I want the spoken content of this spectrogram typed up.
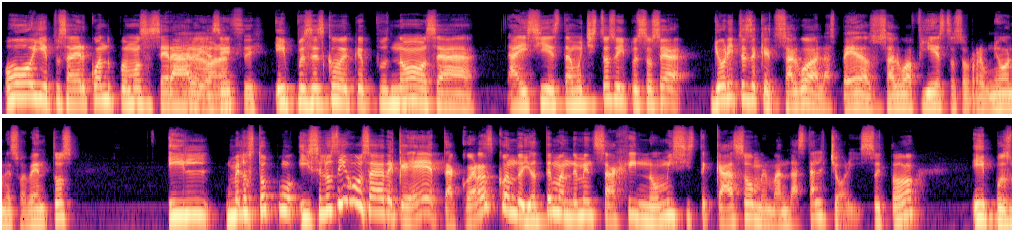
oye, pues a ver cuándo podemos hacer algo y así. Y pues es como que, pues no, o sea, ahí sí está muy chistoso. Y pues, o sea, yo ahorita es de que salgo a las pedas o salgo a fiestas o reuniones o eventos y me los topo y se los digo, o sea, de que, eh, ¿te acuerdas cuando yo te mandé mensaje y no me hiciste caso, me mandaste al chorizo y todo? Y pues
